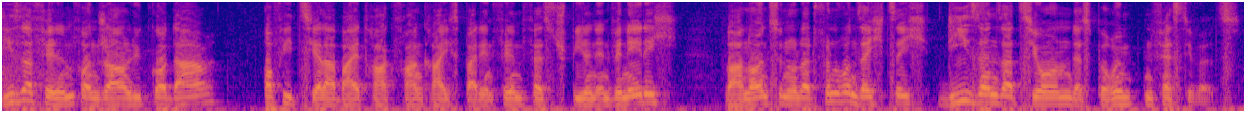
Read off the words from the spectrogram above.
Dieser Film von Jean-Luc Godard, offizieller Beitrag Frankreichs bei den Filmfestspielen in Venedig, war 1965 die Sensation des berühmten Festivals.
